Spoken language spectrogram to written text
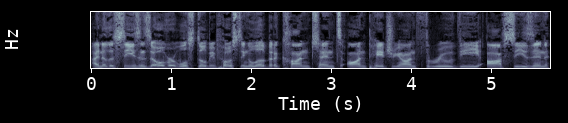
I know the season's over. We'll still be posting a little bit of content on Patreon through the off season.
